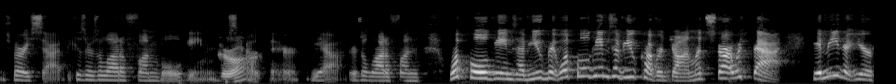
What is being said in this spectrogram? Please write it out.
It's very sad because there's a lot of fun bowl games There out there. Yeah, there's a lot of fun. What bowl games have you been? What bowl games have you covered, Jon? Let's start with that. Give me that your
